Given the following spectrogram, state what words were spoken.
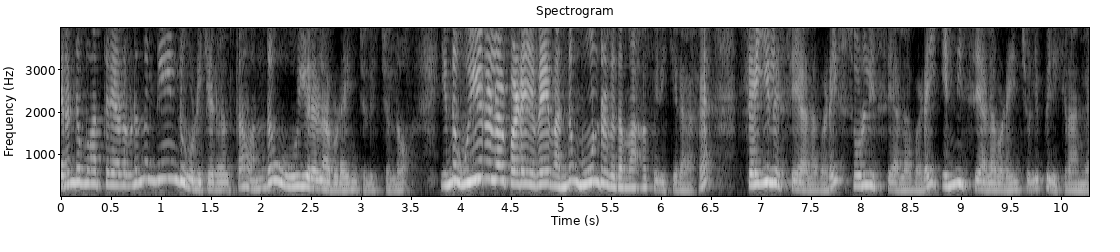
இரண்டு மாத்திரை அளவிலிருந்து நீண்டு குடிக்கிறது தான் வந்து உயிரிழப்படைன்னு சொல்லி சொல்லும் இந்த உயிரிழப்படையவே வந்து மூன்று விதமாக பிரிக்கிறாங்க செயலிசை அளவடை சொல்லிசை அளவடை எண்ணிசை அளவடைன்னு சொல்லி பிரிக்கிறாங்க.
